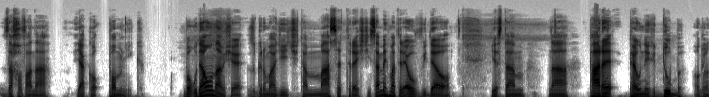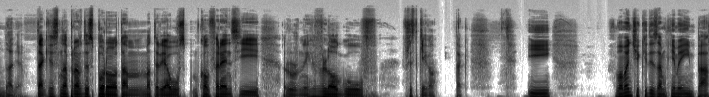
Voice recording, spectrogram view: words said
zachowana jako pomnik, bo udało nam się zgromadzić tam masę treści. Samych materiałów wideo jest tam na parę pełnych dób oglądania. Tak, jest naprawdę sporo tam materiałów, z konferencji, różnych vlogów, wszystkiego. I w momencie, kiedy zamkniemy IMPA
